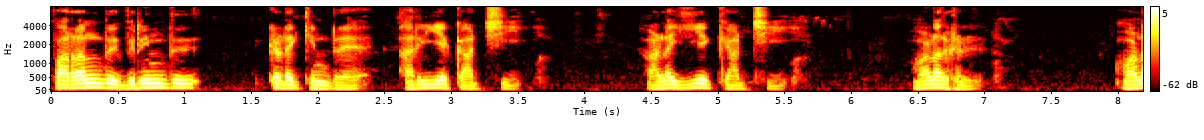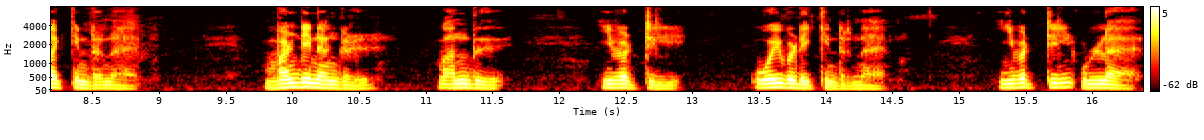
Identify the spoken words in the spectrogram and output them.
பறந்து விரிந்து கிடக்கின்ற அரிய காட்சி அழகிய காட்சி மலர்கள் மணக்கின்றன. வண்டினங்கள் வந்து இவற்றில் ஓய்வெடுக்கின்றன. இவற்றில் உள்ள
